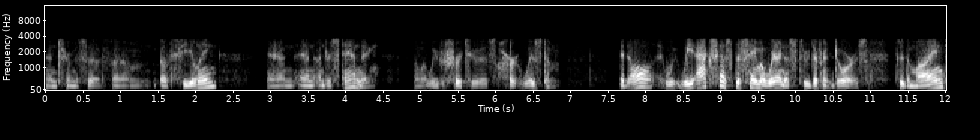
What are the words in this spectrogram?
in terms of um, both feeling and and understanding, and what we refer to as heart wisdom. It all we access the same awareness through different doors. Through the mind,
